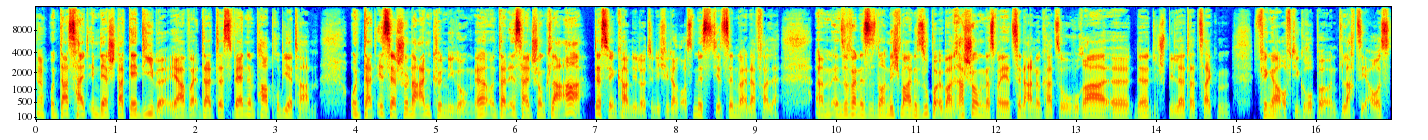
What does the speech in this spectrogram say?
Ja. Und das halt in der Stadt der Diebe, ja, das werden ein paar probiert haben. Und das ist ja schon eine Ankündigung, ne? Und dann ist halt schon klar, ah, deswegen kamen die Leute nicht wieder raus. Mist, jetzt sind wir in der Falle. Ähm, insofern ist es noch nicht mal eine super Überraschung, dass man jetzt den Eindruck hat, so, hurra, äh, ne, der Spielleiter zeigt mit dem Finger auf die Gruppe und lacht sie aus.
